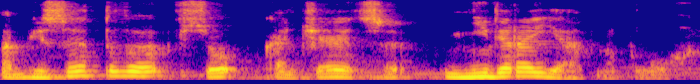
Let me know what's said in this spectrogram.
А без этого все кончается невероятно плохо.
